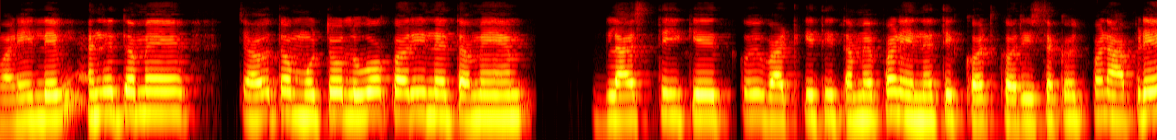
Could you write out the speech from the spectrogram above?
વણી લેવી. અને તમે ચાહો તો મોટો લુવો કરીને તમે ગ્લાસથી કે કોઈ વાટકીથી તમે પણ એનાથી કટ કરી શકો. પણ આપણે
